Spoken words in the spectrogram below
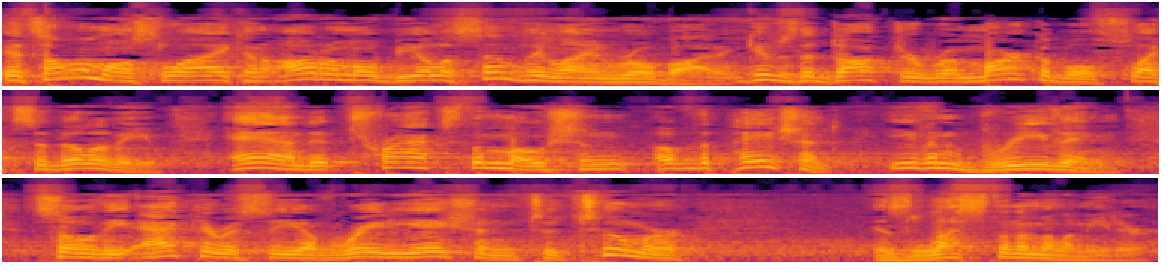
It's almost like an automobile assembly line robot. It gives the doctor remarkable flexibility and it tracks the motion of the patient, even breathing. So the accuracy of radiation to tumor is less than a millimeter.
